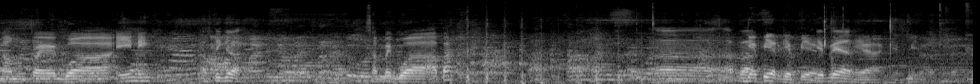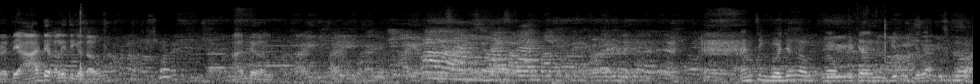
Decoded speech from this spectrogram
Sampai gua ini, Kelas tiga sampai gua apa? Eh, apa? Gap year, gap year. Gap year. Iya, gap year. Berarti ada kali tiga tahun. Ada kali. Anjing gue aja gak, gak pikiran begitu gila Sumpah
